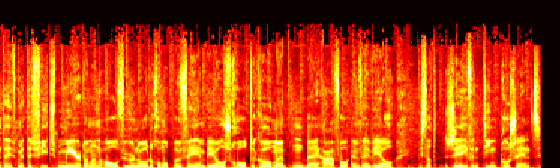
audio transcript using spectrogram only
heeft met de fiets meer dan een half uur nodig om op een VMBO-school te komen. Bij HAVO en VWO is dat 17%.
